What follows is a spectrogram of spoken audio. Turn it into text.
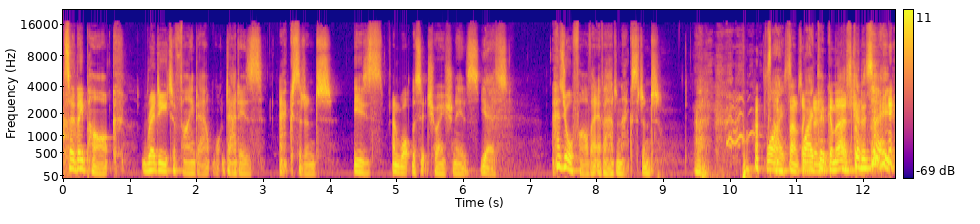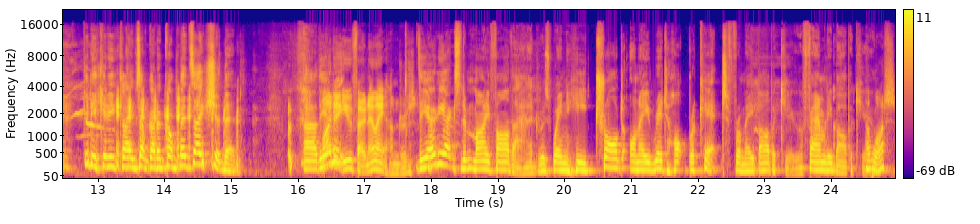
So they park, ready to find out what Daddy's accident is and what the situation is. Yes. Has your father ever had an accident? Why? sounds like Why a can, I was going to say, can he, can he claim some kind of compensation then? Uh, the Why only, don't you phone 0800? The only accident my father had was when he trod on a red hot briquette from a barbecue, a family barbecue. A what?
